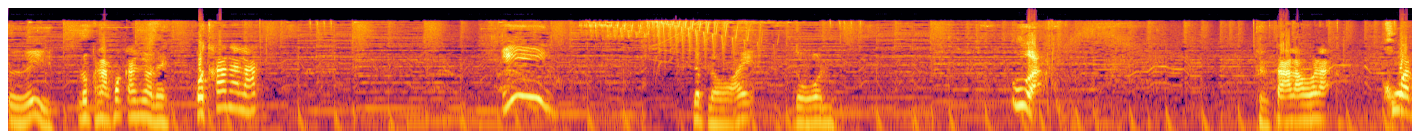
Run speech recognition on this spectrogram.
เอ้ยลดพลังป้องกันก่อนเลยโคท่าน่ารัก อีเรียบร้อย โดน อ้วถึงตาเราละ ควร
